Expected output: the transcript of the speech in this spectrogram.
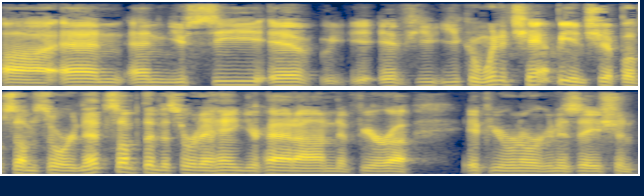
uh, and and you see if if you, you can win a championship of some sort. And that's something to sort of hang your hat on if you're a if you're an organization.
